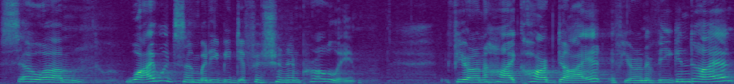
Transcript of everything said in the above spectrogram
So um, why would somebody be deficient in proline? If you're on a high carb diet, if you're on a vegan diet,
